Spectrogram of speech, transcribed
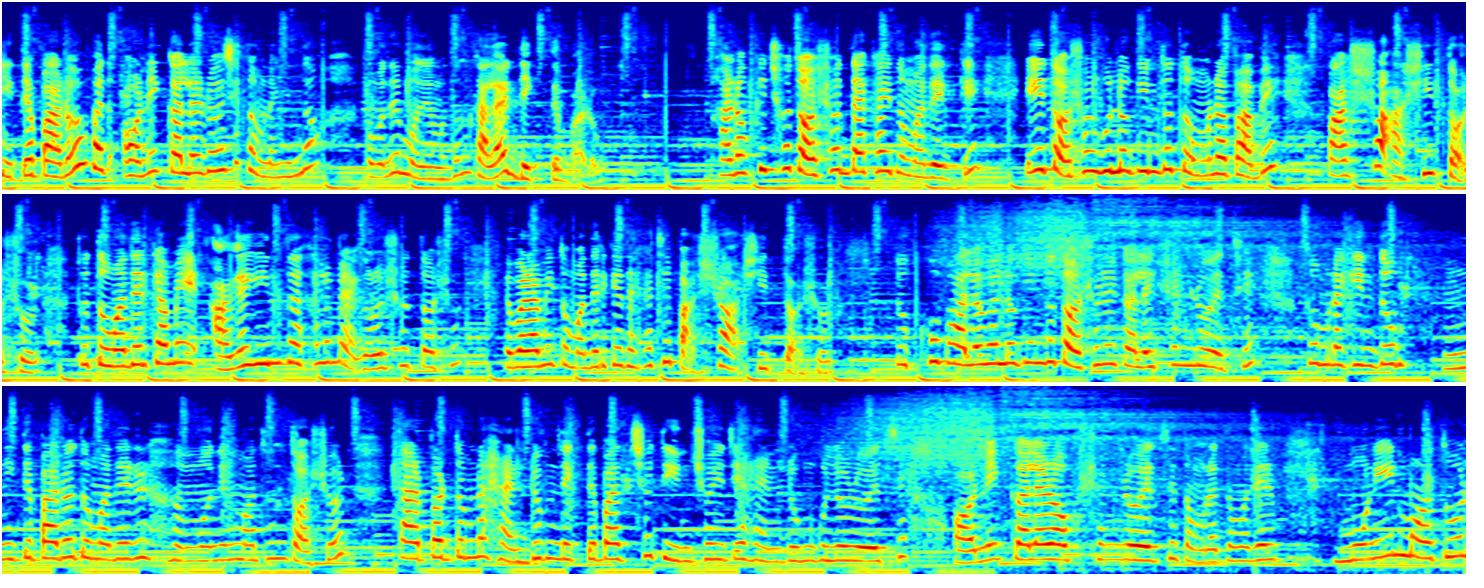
নিতে পারো বাট অনেক কালার রয়েছে, তোমরা কিন্তু তোমাদের মনের মতন কালার দেখতে পারো। আরও কিছু তসর দেখাই তোমাদেরকে। এই তসরগুলো কিন্তু তোমরা পাবে পাঁচশো আশির তসর। তো তোমাদেরকে আমি আগে কিন্তু দেখালাম এগারোশোর তসর, এবার আমি তোমাদেরকে দেখাচ্ছি পাঁচশো আশির তসর। তো খুব ভালো ভালো কিন্তু তসরের কালেকশন রয়েছে। তোমরা কিন্তু নিতে পারো তোমাদের মনের মতন তসর। তারপর তোমরা হ্যান্ডলুম দেখতে পাচ্ছ তিনশোই যে হ্যান্ডলুমগুলো রয়েছে। অনেক কালার অপশন রয়েছে, তোমরা তোমাদের মনের মতন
